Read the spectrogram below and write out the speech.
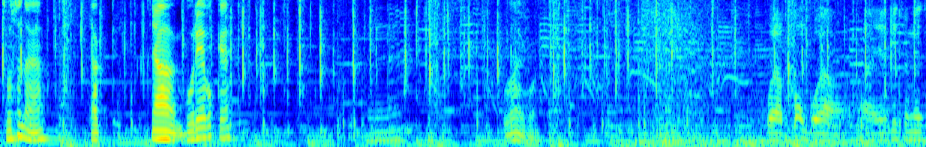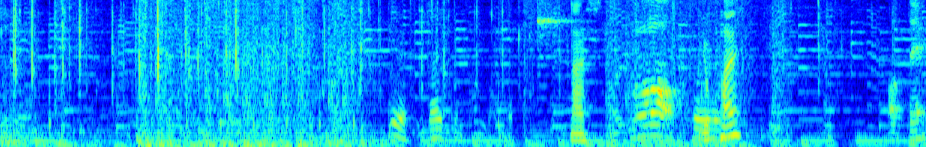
두스나야. 나 그냥 무리해볼게. 음. 뭐야 이거? 뭐야 뽕 뭐야? 아 얘기 좀 해주지 예 나이스. 나이스 어 68? 어때?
